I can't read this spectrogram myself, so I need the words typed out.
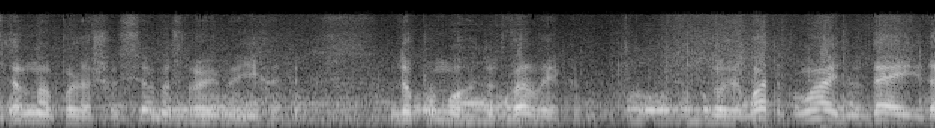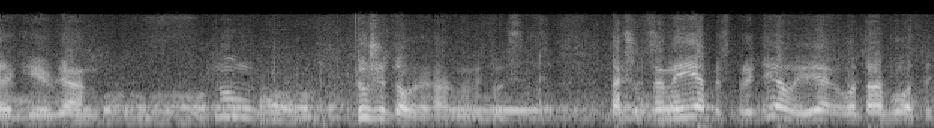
з Тернополя, що все настроєно їхати. Допомога тут велика. Дуже багато допомагають людей і київлян. Ну, дуже добре, гарно відносяться. Так що це не є безпреділ, є от роботи.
